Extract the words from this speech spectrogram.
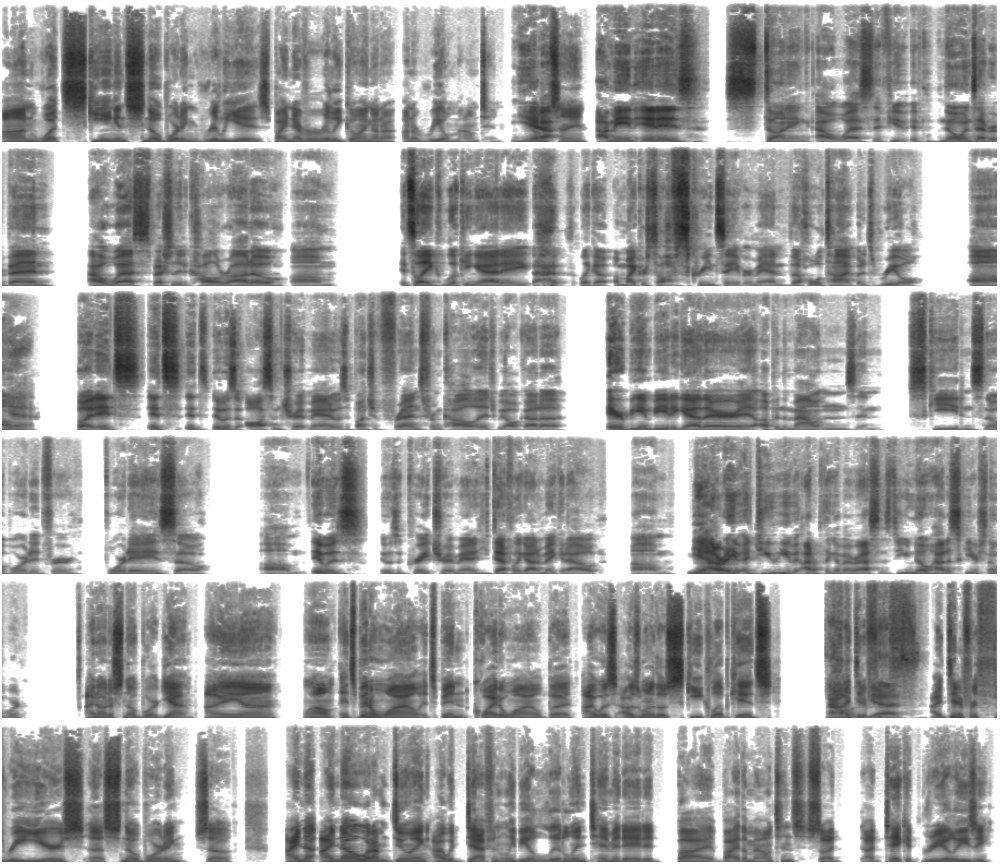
on what skiing and snowboarding really is by never really going on a on a real mountain. You know what Yeah. I'm saying? I mean, it is stunning out west. If you if no one's ever been out west, especially to Colorado, um, it's like looking at a like a, a Microsoft screensaver, man, the whole time, but it's real. Um, Yeah. But it's it's it's it was an awesome trip, man. It was a bunch of friends from college. We all got a Airbnb together and up in the mountains and skied and snowboarded for four days. So um, it was it was a great trip, man. You definitely got to make it out. Um, I Yeah, don't even. Do you even? I don't think I've ever asked this. Do you know how to ski or snowboard? I know how to snowboard. Yeah, I uh, well, it's been a while. It's been quite a while, but I was I was one of those ski club kids. Uh, I Oh, did it for yes. I did it for three years, uh, snowboarding. So I know I know what I'm doing. I would definitely be a little intimidated by by the mountains, so I'd I'd take it real easy.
